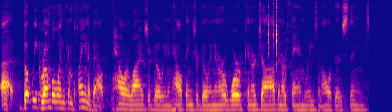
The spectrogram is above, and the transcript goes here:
uh, but we grumble and complain about how our lives are going and how things are going in our work and our job and our families and all of those things.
